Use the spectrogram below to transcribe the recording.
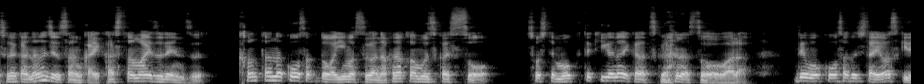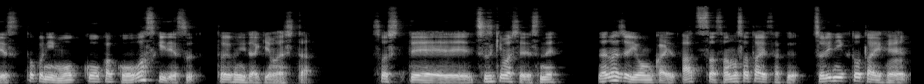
それから73回カスタマイズレンズ。簡単な工作とは言いますがなかなか難しそう。そして目的がないから作らなそう笑。でも工作自体は好きです。特に木工加工は好きです。というふうにいただきました。そして、続きましてですね。74回暑さ寒さ対策。釣りに行くと大変。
